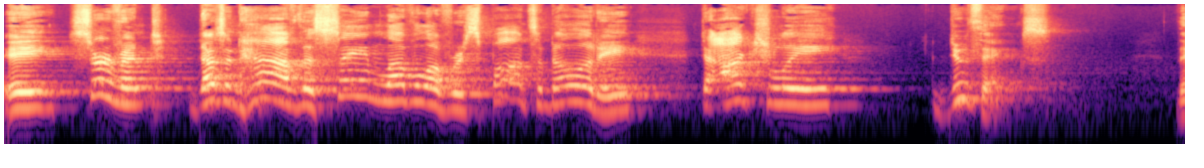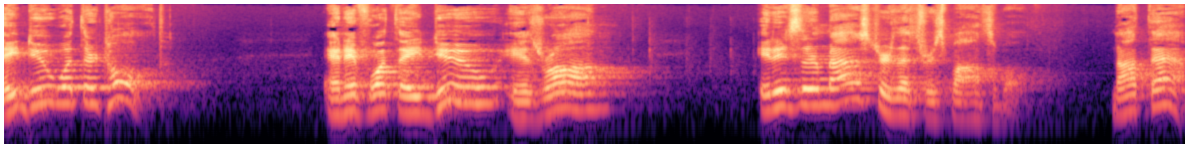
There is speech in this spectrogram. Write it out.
A servant doesn't have the same level of responsibility to actually do things. They do what they're told. And if what they do is wrong, it is their master that's responsible, not them.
